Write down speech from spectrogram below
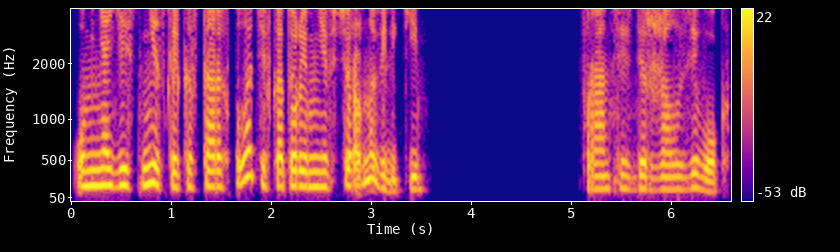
У меня есть несколько старых платьев, которые мне все равно велики». Франсис держал зевок.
